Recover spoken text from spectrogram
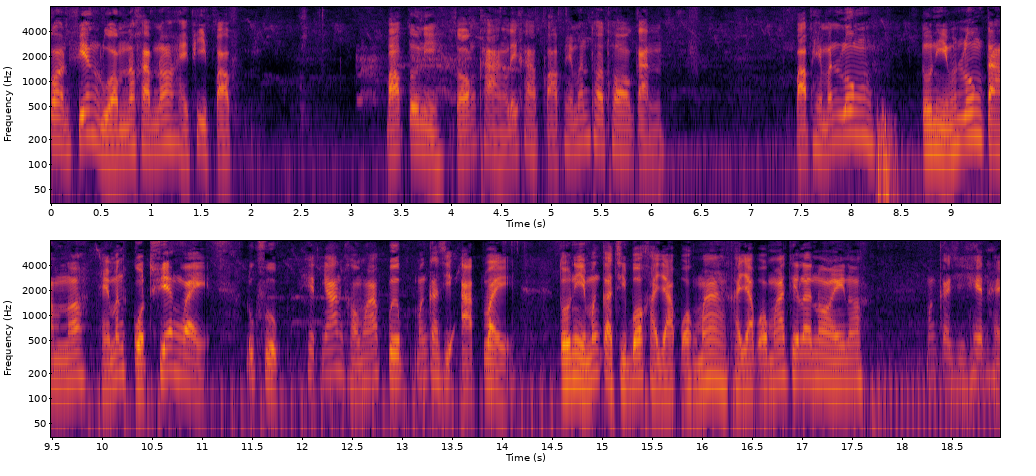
ก้อนเฟี้ยงหลวมเนาะครับเนาะให้พี่ปรับปรับตัวนี้สองขางเลยครับปรับให้มันทอๆกัน ปรับให้มันลง ตัวนี้มันลงตามเนาะให้มันกดเฟี้ยงไว้ลูกสูบเฮ็ดงานเขามาปึ๊บมันก็สิอัดไว้ตัวนี้มันก็สิบ่ขยับออกมาขยับออกมาทีละหน่อยเนาะมันก็สิเฮ็ดให้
